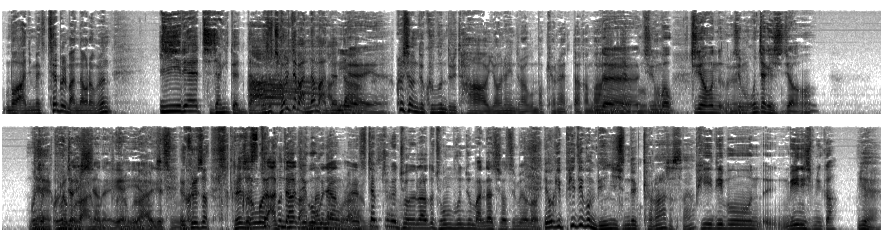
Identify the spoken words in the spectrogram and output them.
뭐 아니면 스텝을 만나거나 그러면 일에 지장이 된다. 그래서 아. 절대 만나면 안 된다. 예, 예. 그래서 근데 그분들이 다 연예인들하고 뭐 결혼했다가 막안 네. 되고 지금 뭐. 뭐 진영은 지금 혼자 계시죠? 혼자, 네, 혼자 계시잖아요. 예, 예, 알겠습니다. 그래서 그래서 그런 걸안 스태프분들 따지고 그냥 알고 스텝 중에. 저라도 좋은 분 좀 만나셨으면 어, 여기 PD분 미인이신데 결혼하셨어요? PD분 미인이십니까? 예.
